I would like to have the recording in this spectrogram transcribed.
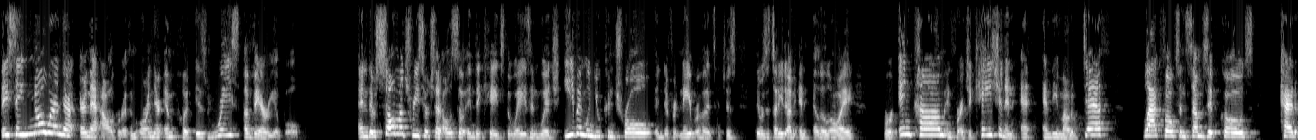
They say nowhere in that, in that algorithm or in their input is race a variable. And there's so much research that also indicates the ways in which, even when you control in different neighborhoods, such as there was a study done in Illinois for income and for education and, and, and the amount of death, Black folks in some zip codes had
